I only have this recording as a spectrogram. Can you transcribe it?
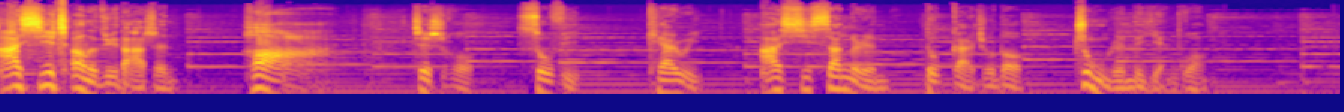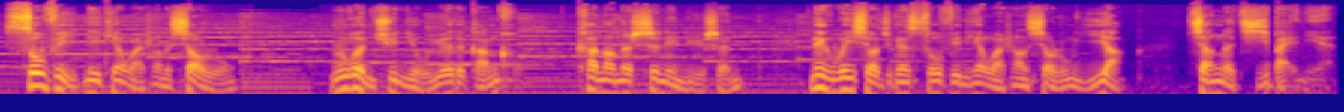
阿西唱的最大声，哈！这时候，Sophie、Carrie、阿西三个人都感受到众人的眼光。Sophie 那天晚上的笑容，如果你去纽约的港口看到那胜利女神，那个微笑就跟 Sophie 那天晚上的笑容一样，僵了几百年。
